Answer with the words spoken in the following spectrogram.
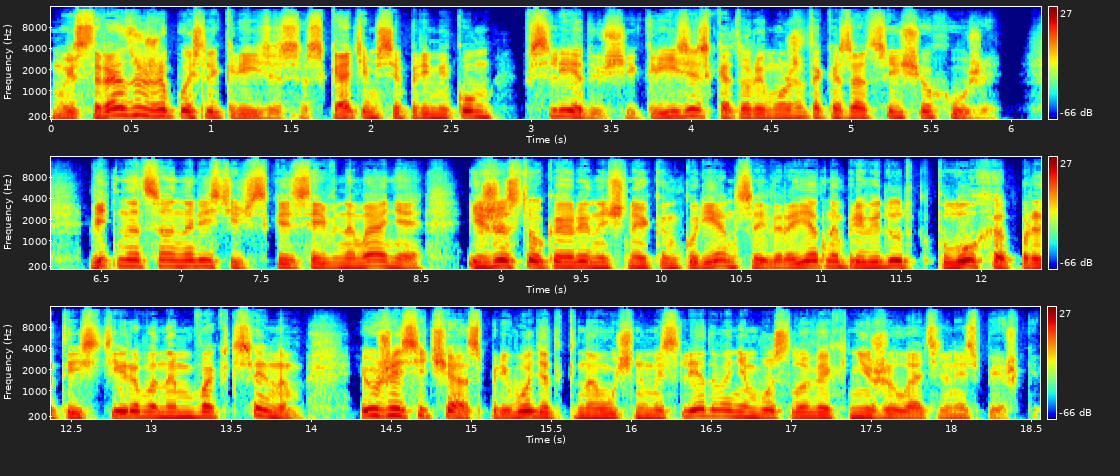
мы сразу же после кризиса скатимся прямиком в следующий кризис, который может оказаться еще хуже. Ведь националистическое соревнование и жестокая рыночная конкуренция, вероятно, приведут к плохо протестированным вакцинам и уже сейчас приводят к научным исследованиям в условиях нежелательной спешки.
